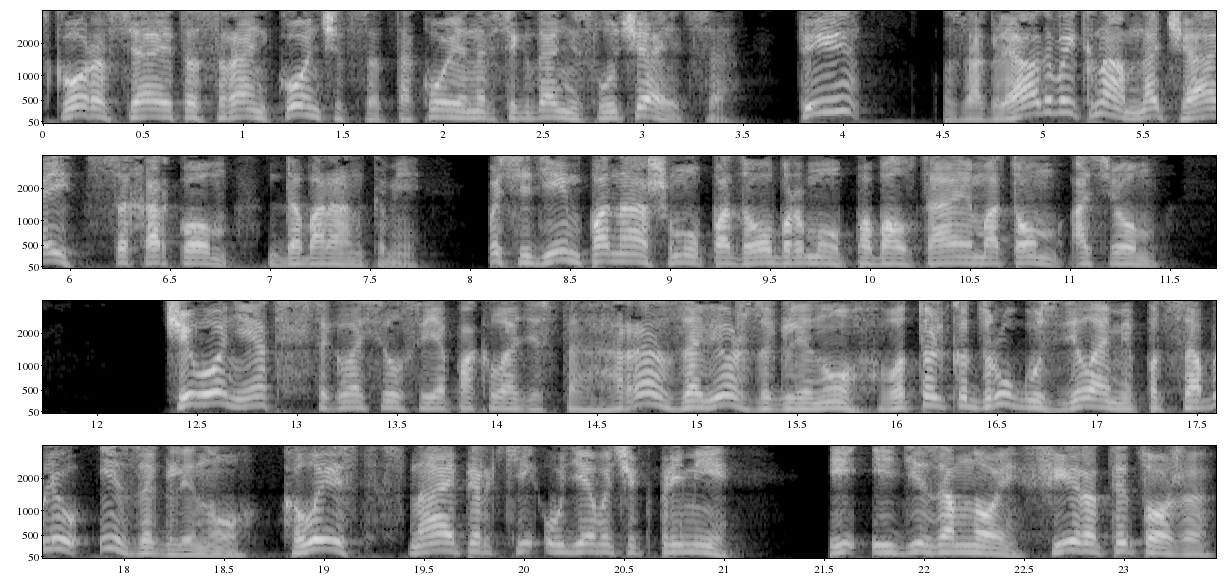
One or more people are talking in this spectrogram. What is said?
Скоро вся эта срань кончится, такое навсегда не случается. Ты заглядывай к нам на чай с сахарком да баранками. Посидим по-нашему, по-доброму, поболтаем о том, о сём. «Чего нет», — согласился я покладисто. «Раз зовешь, загляну. Вот только другу с делами подсоблю и загляну. Хлыст, снайперки у девочек прими. И иди за мной. Фира, ты тоже».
